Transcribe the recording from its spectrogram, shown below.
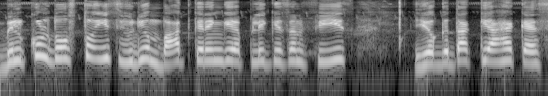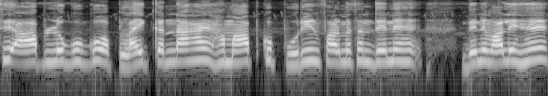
बिल्कुल दोस्तों, इस वीडियो में बात करेंगे अप्लीकेशन फ़ीस योग्यता क्या है? कैसे आप लोगों को अप्लाई करना है? हम आपको पूरी इन्फॉर्मेशन देने देने वाले हैं।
